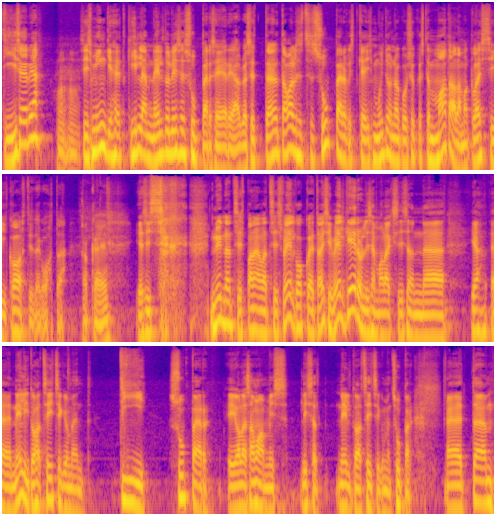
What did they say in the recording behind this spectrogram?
T-seeria uh, -huh. siis mingi hetk hiljem neil tuli see superseeria, aga see ta- tavaliselt see super vist käis muidu nagu sihukeste madalama klassi kaartide kohta. Okei, ja siis nüüd nad siis panevad siis veel kokku, et asi veel keerulisem oleks, siis on äh, jah, neli tuhat seitsekümmend Ti super ei ole sama, mis lihtsalt neli tuhat seitsekümmend super, et ähm,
